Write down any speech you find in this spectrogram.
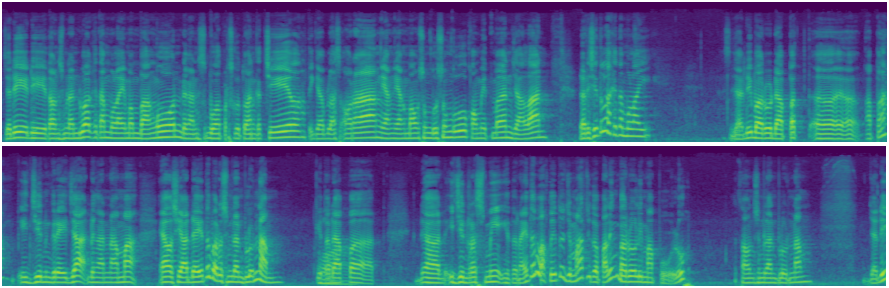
jadi di tahun 92 kita mulai membangun dengan sebuah persekutuan kecil, 13 orang yang yang mau sungguh-sungguh komitmen jalan. Dari situlah kita mulai. Jadi baru dapat eh, apa? izin gereja dengan nama El Shaddai itu baru 96 kita Wah. dapat dan izin resmi gitu. Nah, itu waktu itu jemaat juga paling baru 50 tahun 96. Jadi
